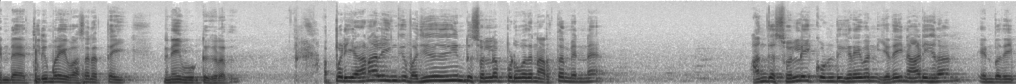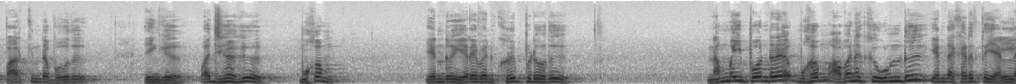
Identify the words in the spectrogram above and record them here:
என்ற திருமுறை வசனத்தை நினைவூட்டுகிறது. அப்படியானால் இங்கு வஜு என்று சொல்லப்படுவதன் அர்த்தம் என்ன? அந்த சொல்லை கொண்டு இறைவன் எதை நாடுகிறான் என்பதை பார்க்கின்ற போது இங்கு வஜ்ஹகு முகம் என்று இறைவன் குறிப்பிடுவது நம்மை போன்ற முகம் அவனுக்கு உண்டு என்ற கருத்தை அல்ல.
